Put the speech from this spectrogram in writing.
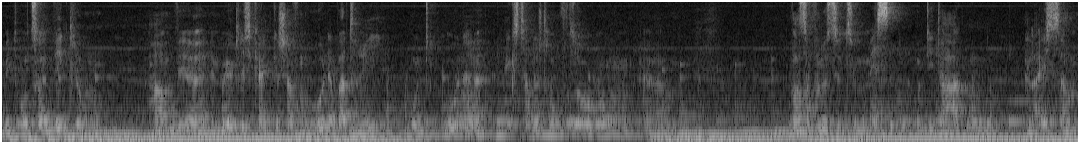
Mit unserer Entwicklung haben wir eine Möglichkeit geschaffen, ohne Batterie und ohne externe Stromversorgung äh, Wasserverluste zu messen und die Daten gleichsam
